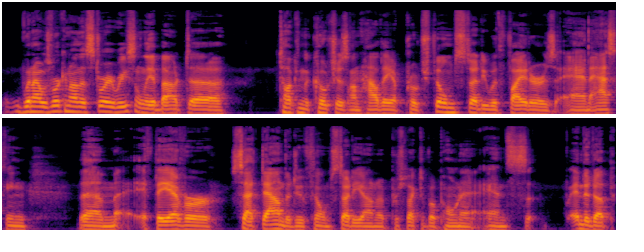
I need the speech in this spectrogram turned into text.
when I was working on this story recently about uh, talking to coaches on how they approach film study with fighters and asking them if they ever sat down to do film study on a prospective opponent and s- ended up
